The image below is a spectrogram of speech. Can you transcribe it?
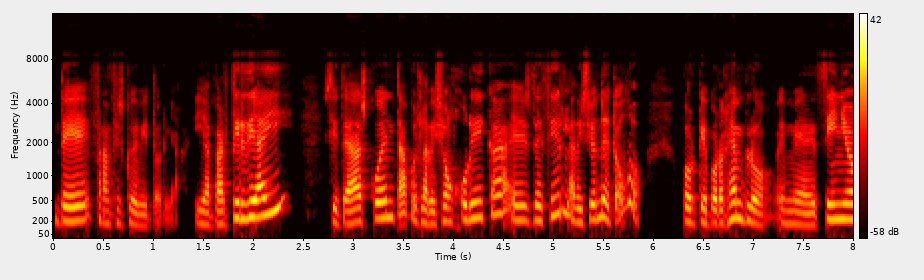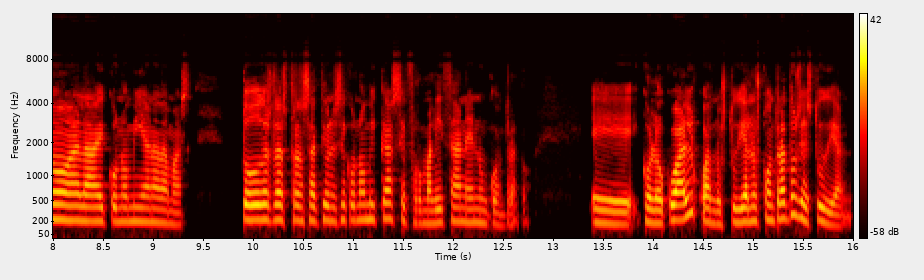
de Francisco de Vitoria. Y a partir de ahí, si te das cuenta, pues la visión jurídica es decir, la visión de todo. Porque, por ejemplo, me ciño a la economía nada más, todas las transacciones económicas se formalizan en un contrato. Eh, con lo cual, cuando estudian los contratos, estudian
